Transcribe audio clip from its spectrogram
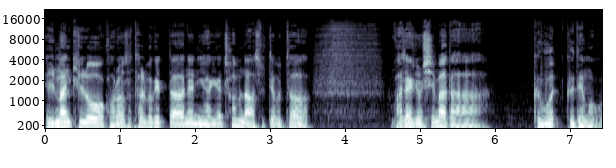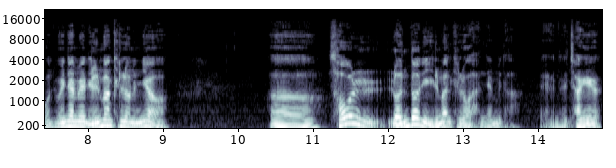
1만 킬로 걸어서 탈북했다는 이야기가 처음 나왔을 때부터 과장이 좀 심하다. 그, 그 대목은. 왜냐하면 1만 킬로는요, 어, 서울, 런던이 1만 킬로가 안 됩니다. 예, 근데 장애가,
